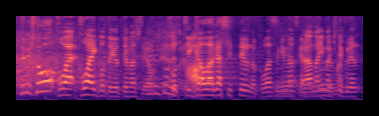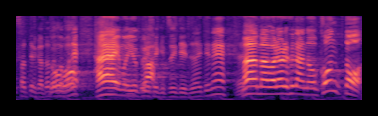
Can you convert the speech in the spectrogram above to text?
知ってる人？怖い怖いこと言ってますよ。こっち側が知ってるの怖すぎますから、まあ今来てくださってる方とかもね。はいもうゆっくり席ついていただいてね。まあまあ我々普段あのコント、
